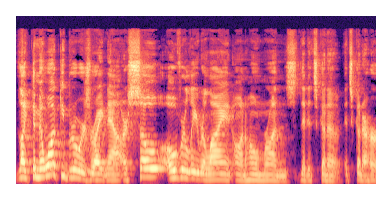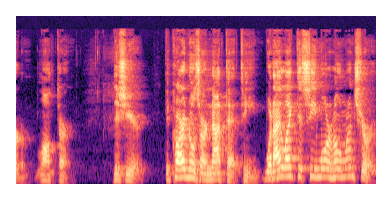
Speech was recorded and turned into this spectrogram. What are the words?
like the Milwaukee Brewers right now are so overly reliant on home runs that it's gonna it's gonna hurt them long term this year. The Cardinals are not that team. Would I like to see more home runs? Sure,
